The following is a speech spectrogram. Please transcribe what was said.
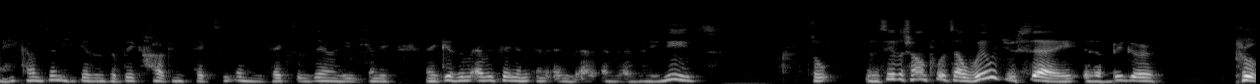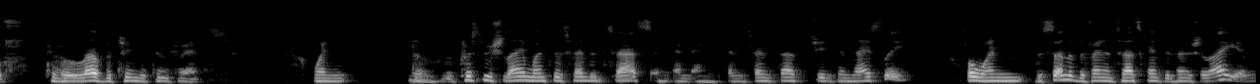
And he comes in, he gives him a big hug, and he takes him in, he takes him there, and he and he and he gives him everything and and and, and, and that he needs. So the Sivla Shalom puts out, where would you say is a bigger proof to the love between the two friends? When the, person Yerushalayim went to his friend in Tzfas, and, and, and, and his friend in Tzfas treated him nicely, or when the son of the friend in Tzfas came to the friend of Shalayim,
